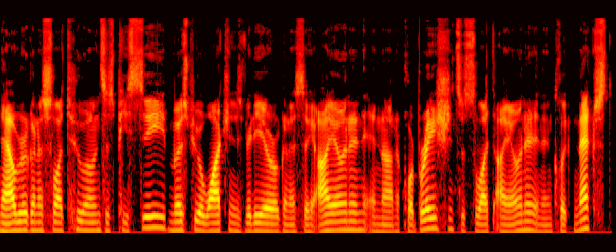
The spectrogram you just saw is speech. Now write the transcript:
Now we're going to select who owns this PC. Most people watching this video are going to say I own it and not a corporation. So select I own it and then click next.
